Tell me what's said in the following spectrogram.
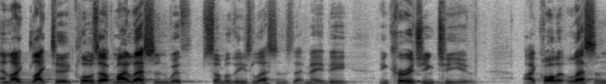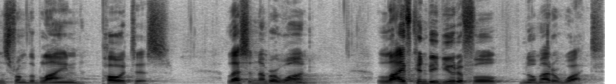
and I'd like to close up my lesson with some of these lessons that may be encouraging to you. I call it Lessons from the Blind Poetess. Lesson number one, life can be beautiful no matter what.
